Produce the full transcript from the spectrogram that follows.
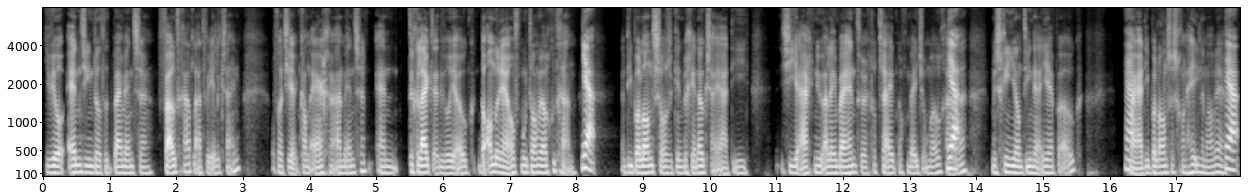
Je wil en zien dat het bij mensen fout gaat, laten we eerlijk zijn. Of dat je kan ergeren aan mensen. En tegelijkertijd wil je ook, de andere helft moet dan wel goed gaan. Ja. En die balans, zoals ik in het begin ook zei, ja, die zie je eigenlijk nu alleen bij hen terug. Dat zij het nog een beetje omhoog Ja. halen. Misschien Jantine en Jeppe ook. Ja. Maar ja, die balans is gewoon helemaal weg. Ja.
